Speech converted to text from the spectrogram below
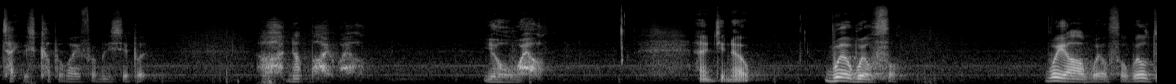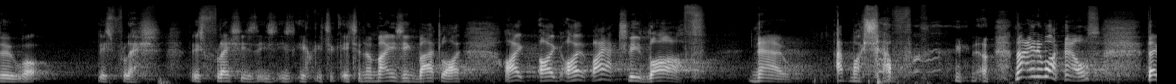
take this cup away from me. He said, but, oh, not my will, your will. And you know, we're willful. We are willful. We'll do what this flesh. This flesh is, is, is it's, it's, an amazing battle. I, I, I, I actually laugh now at myself. you know, not anyone else. They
